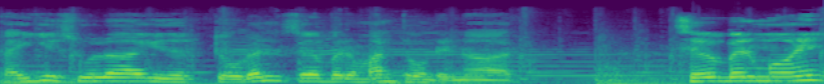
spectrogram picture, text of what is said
கையில் சூலாயுதத்துடன் சிவபெருமான் தோன்றினார். சிவபெருமானின்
